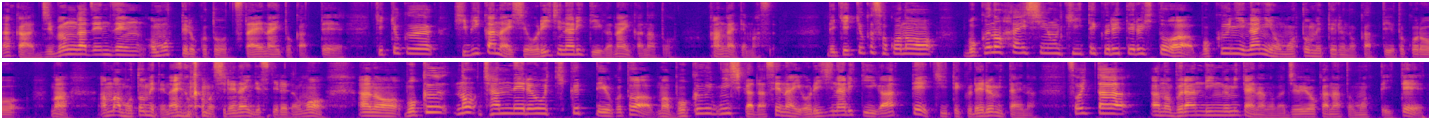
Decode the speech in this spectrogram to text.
なんか自分が全然思ってることを伝えないとかって、結局響かないしオリジナリティがないかなと。考えてます。で、結局そこの僕の配信を聞いてくれてる人は僕に何を求めてるのかっていうところまあ、あんま求めてないのかもしれないんですけれども、あの、僕のチャンネルを聞くっていうことは、まあ僕にしか出せないオリジナリティがあって聞いてくれるみたいな、そういったあの、ブランディングみたいなのが重要かなと思っていて、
